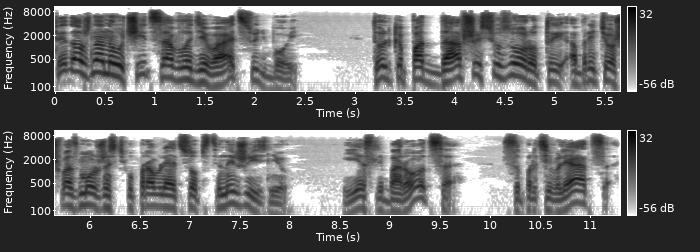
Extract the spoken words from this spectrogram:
Ты должна научиться овладевать судьбой. Только поддавшись узору, ты обретешь возможность управлять собственной жизнью. Если бороться, сопротивляться,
